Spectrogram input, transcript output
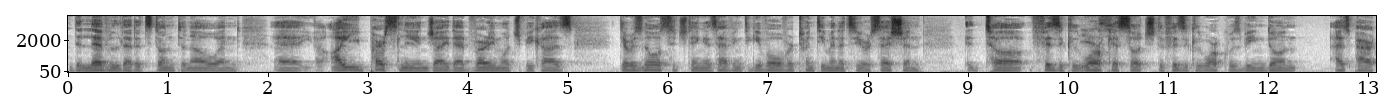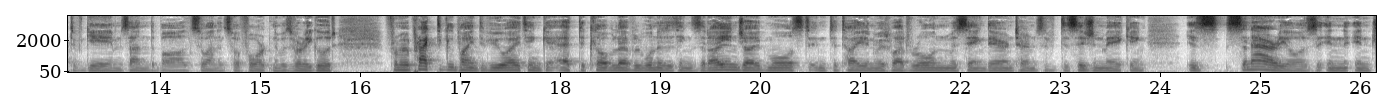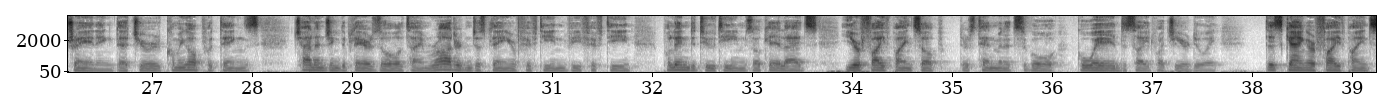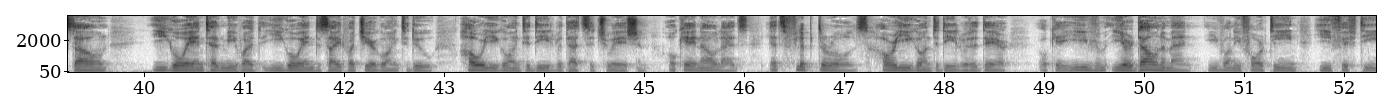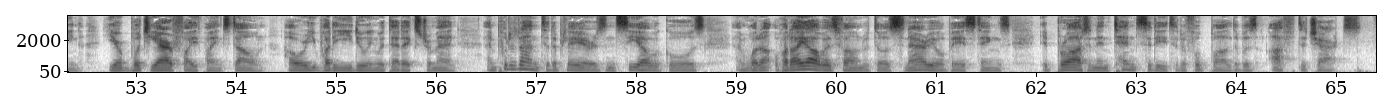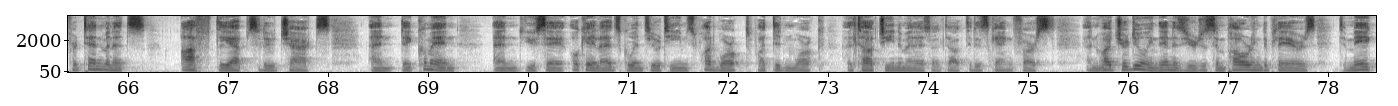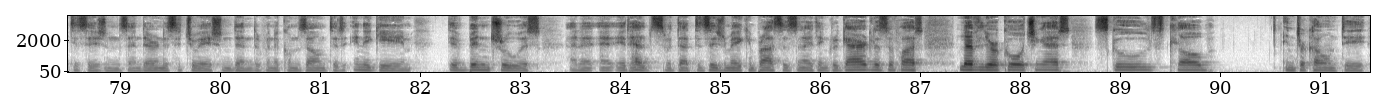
The level that it's done to now. And uh, I personally enjoy that very much because there is no such thing as having to give over 20 minutes of your session to physical work as such. The physical work was being done as part of games and the ball, so on and so forth, and it was very good. From a practical point of view, I think at the club level, one of the things that I enjoyed most, and to tie in with what Ronan was saying there in terms of decision making, is scenarios in, in training that you're coming up with things, challenging the players the whole time, rather than just playing your 15 v 15. Pull in the two teams. Okay, lads, you're five points up. There's 10 minutes to go. Go away and decide what you're doing. This gang are five points down you go away and tell me what you go away and decide what you're going to do. How are you going to deal with that situation? Okay, now lads, let's flip the roles. How are you going to deal with it there? Okay, you've, you're down a man. You've only 14, you 15. You're, but you are five points down. How are you? What are you doing with that extra man? And put it on to the players and see how it goes. And what what I always found with those scenario based things, it brought an intensity to the football that was off the charts for 10 minutes, off the absolute charts. And they come in and you say, okay, lads, go into your teams. What worked? What didn't work? I'll talk to you in a minute. I'll talk to this gang first. And what you're doing then is you're just empowering the players to make decisions, and they're in a situation then that when it comes down to in a game, they've been through it, and it, it helps with that decision making process. And I think, regardless of what level you're coaching at, schools, club, intercounty,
